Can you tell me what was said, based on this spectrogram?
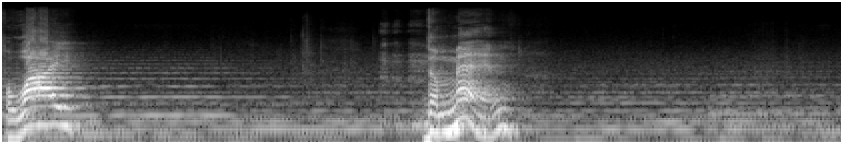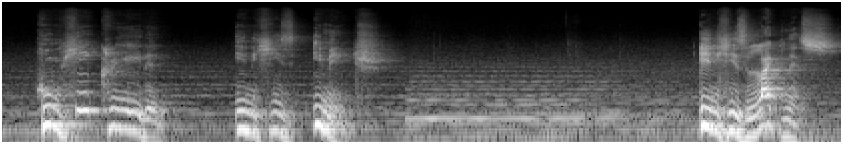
For why the man whom he created in his image, in his likeness,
